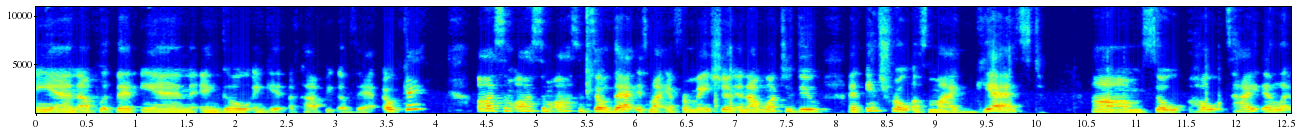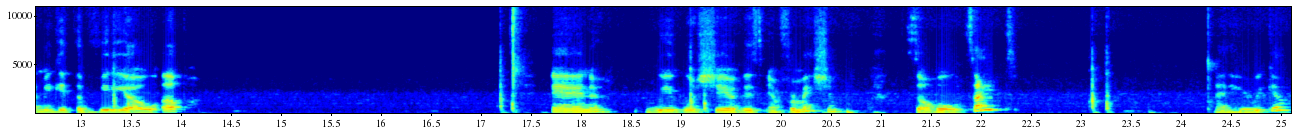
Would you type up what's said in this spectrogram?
and I'll put that in and go and get a copy of that. Okay. Awesome, awesome, awesome. So that is my information, and I want to do an intro of my guest. Um, so hold tight and let me get the video up. And we will share this information. So hold tight. And here we go.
